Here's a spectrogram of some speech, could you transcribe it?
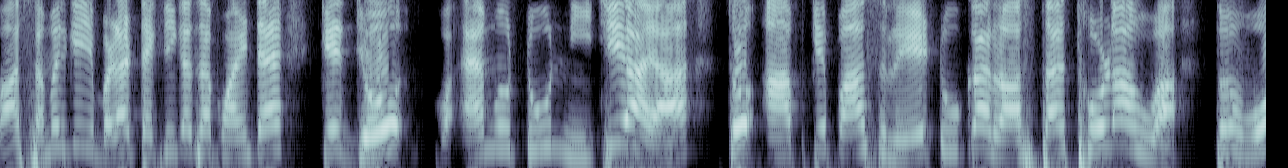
बात समझ गए ये बड़ा टेक्निकल सा पॉइंट है कि जो एम टू नीचे आया तो आपके पास रे टू का रास्ता थोड़ा हुआ तो वो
